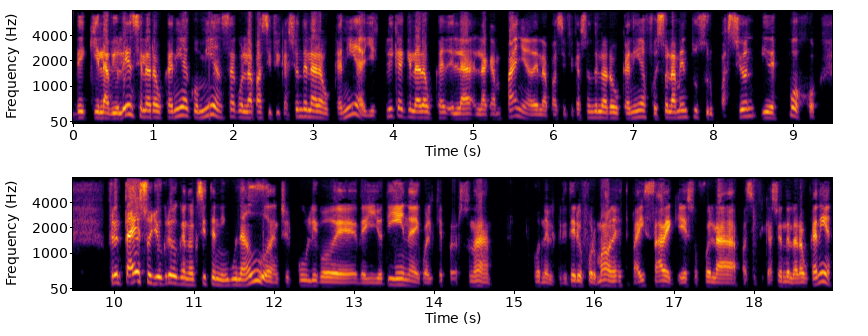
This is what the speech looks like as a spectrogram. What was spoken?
de que la violencia en la Araucanía comienza con la pacificación de la Araucanía y explica que la, la, campaña de la pacificación de la Araucanía fue solamente usurpación y despojo. Frente a eso, yo creo que no existe ninguna duda entre el público de, Guillotina y cualquier persona con el criterio formado en este país sabe que eso fue la pacificación de la Araucanía.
